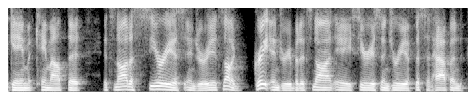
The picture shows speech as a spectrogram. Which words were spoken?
game, it came out that it's not a serious injury. It's not a great injury, but it's not a serious injury. If this had happened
